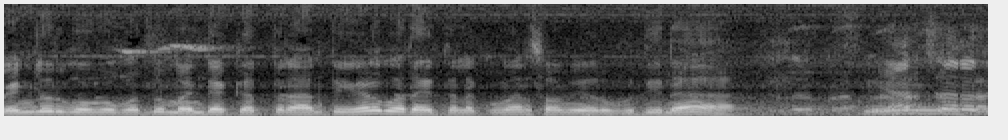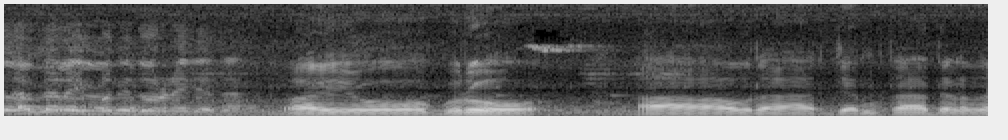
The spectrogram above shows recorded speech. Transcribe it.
ಬೆಂಗಳೂರಿಗೆ ಹೋಗೋ ಬದಲು ಮಂಡ್ಯಕ್ಕೆ ಹತ್ರ ಅಂತ ಹೇಳ್ಬೋದಾಯ್ತಲ್ಲ ಕುಮಾರಸ್ವಾಮಿ ಅವರು ಬುದ್ಧಿನ? ಅಯ್ಯೋ ಗುರು ಅವರ ಜನತಾ ದಳದ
